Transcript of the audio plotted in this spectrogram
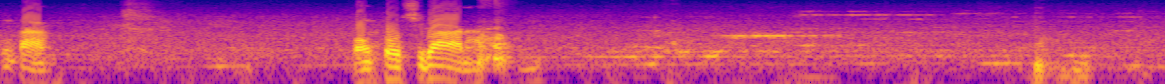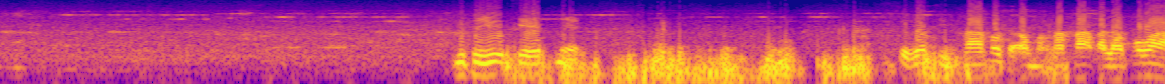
ต่างๆ ของโตชิบ้านะครับวิทยุเทปเนี่ยรู้สึกว่าสินค้าเขาจะเอามาค้ากันแล้ว เพราะว่า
